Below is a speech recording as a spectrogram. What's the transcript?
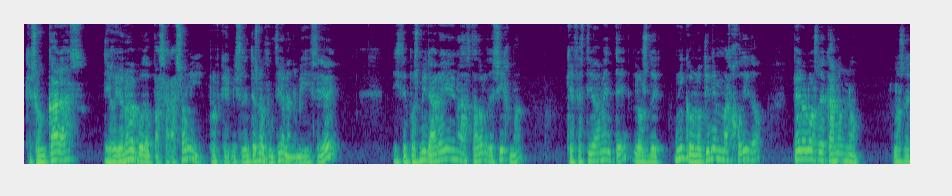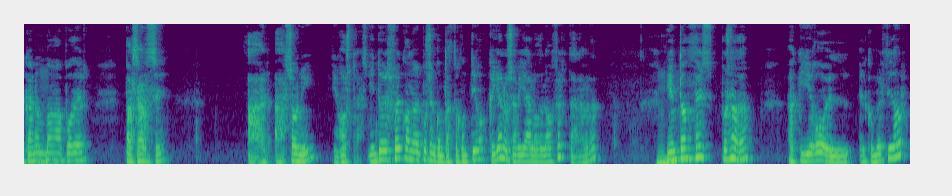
que son caras. Digo, yo no me puedo pasar a Sony porque mis lentes no funcionan. Y me dice, ¿eh? Dice, pues mira, ahora hay un adaptador de Sigma que efectivamente los de Nikon lo tienen más jodido, pero los de Canon no. Los de Canon Mm. van a poder pasarse a, a Sony. Y digo, ostras. Y entonces fue cuando me puse en contacto contigo, que yo no sabía lo de la oferta, la verdad. Y entonces, pues nada, aquí llegó el, el convertidor,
